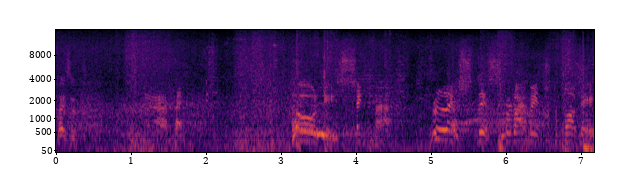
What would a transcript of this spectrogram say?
peasant. Holy Sigmar! Bless this ravaged body!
